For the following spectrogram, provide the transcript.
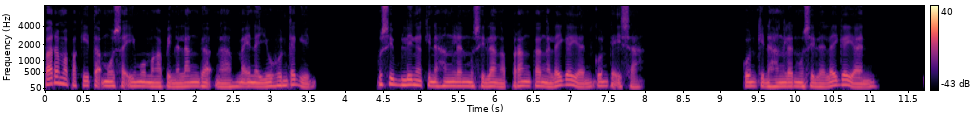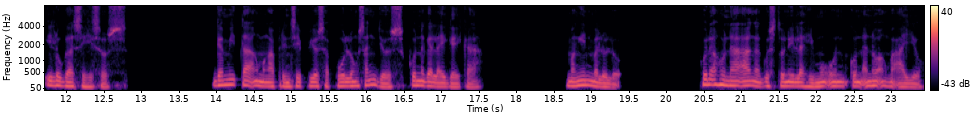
Para mapakita mo sa imo mga pinalangga nga mainayuhon ka gid, posible nga kinahanglan mo sila nga prangka nga laygayan kun kaisa. Kung kinahanglan mo sila laygayan, iluga si Hesus. Gamita ang mga prinsipyo sa pulong sang Diyos kung nagalaygay ka. Mangin malulo. Huna-hunaa nga gusto nila himuon kung ano ang maayo.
